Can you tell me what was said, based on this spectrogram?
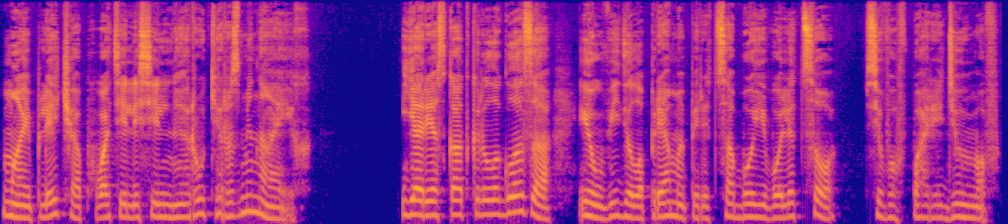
Мои плечи обхватили сильные руки, разминая их. Я резко открыла глаза и увидела прямо перед собой его лицо, всего в паре дюймов.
